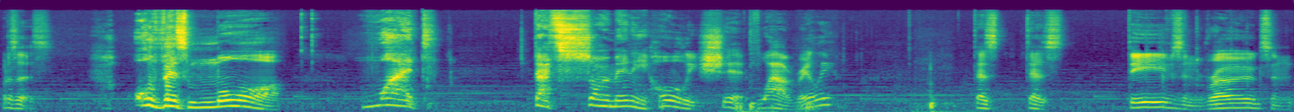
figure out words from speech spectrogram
What is this? Oh, there's more! What? That's so many. Holy shit. Wow, really? There's there's thieves and rogues and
